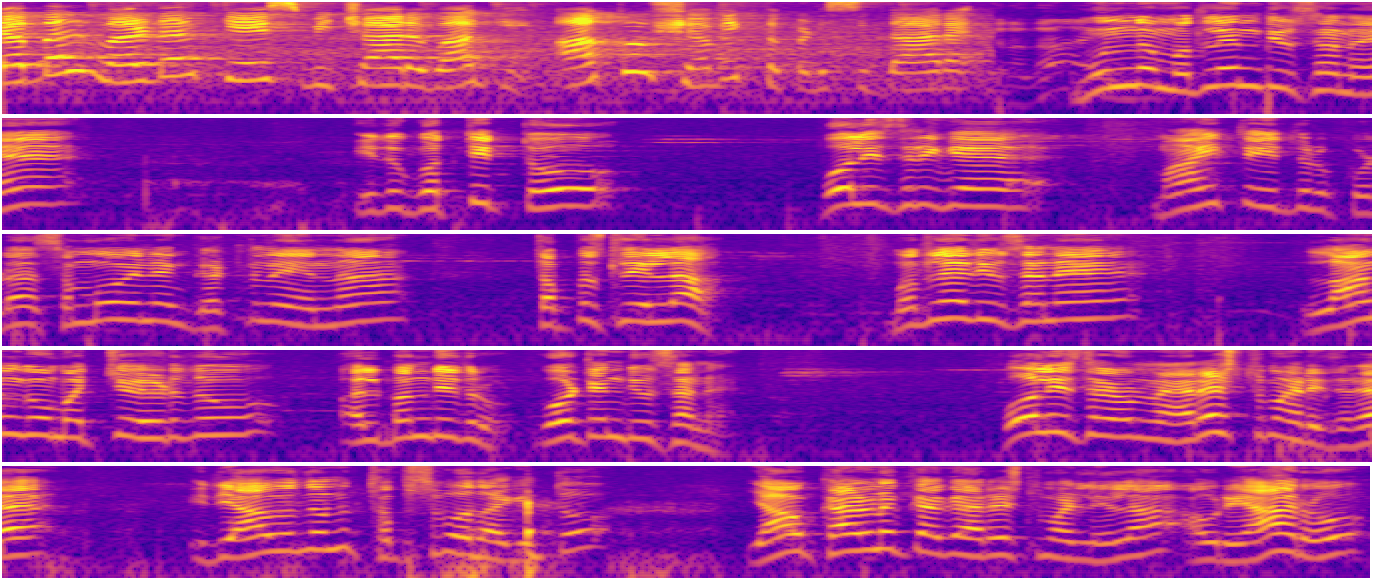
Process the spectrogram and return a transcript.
ಡಬಲ್ ಮರ್ಡರ್ ಕೇಸ್ ವಿಚಾರವಾಗಿ ಆಕ್ರೋಶ ವ್ಯಕ್ತಪಡಿಸಿದ್ದಾರೆ. ಮುಂದೆ ಮೊದಲನೇ ದಿವಸನೇ ಇದು ಗೊತ್ತಿತ್ತು. ಪೊಲೀಸರಿಗೆ ಮಾಹಿತಿ ಇದ್ದರೂ ಕೂಡ ಸಂಭವನೀಯ ಘಟನೆಯನ್ನು ತಪ್ಪಿಸಲಿಲ್ಲ. ಮೊದಲನೇ ದಿವಸನೇ ಲಾಂಗು ಮಚ್ಚು ಹಿಡಿದು ಅಲ್ಲಿ ಬಂದಿದ್ದರು ಓಟಿನ ದಿವಸನೇ. ಪೊಲೀಸರು ಅರೆಸ್ಟ್ ಮಾಡಿದರೆ ಇದು ಯಾವುದನ್ನು ತಪ್ಪಿಸ್ಬೋದಾಗಿತ್ತು ಯಾವ ಕಾರಣಕ್ಕಾಗಿ ಅರೆಸ್ಟ್ ಮಾಡಲಿಲ್ಲ? ಅವ್ರು ಯಾರು?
